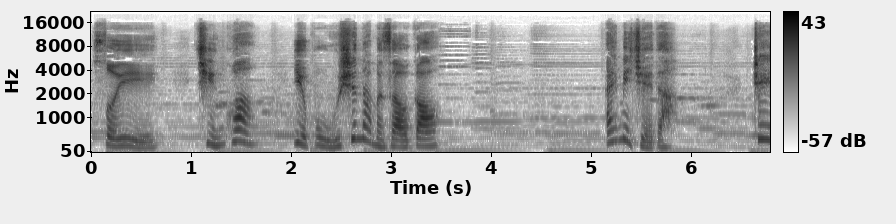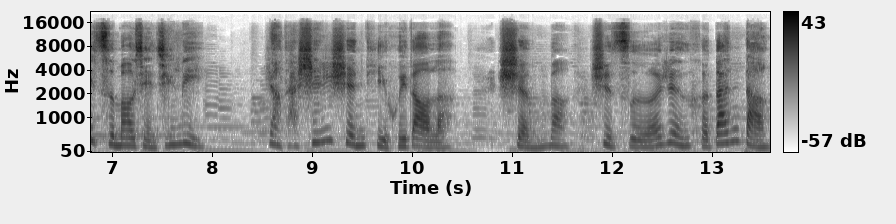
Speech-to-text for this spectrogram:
所以情况也不是那么糟糕。艾米觉得，这次冒险经历让她深深体会到了什么是责任和担当。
